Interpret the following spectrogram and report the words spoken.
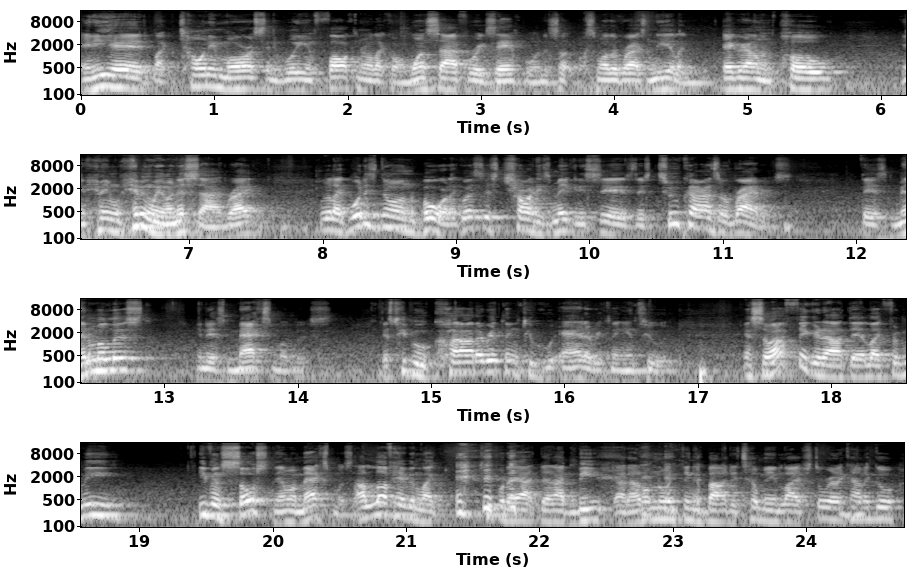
and he had like Toni Morrison and William Faulkner like on one side, for example, and some some other writers, and he had like Edgar Allan Poe and Hemingway on this side, right? We're like, what is doing on the board? Like, what's this chart he's making? He says there's two kinds of writers. There's minimalist and there's maximalist. There's people who cut out everything, people who add everything into it. And so I figured out that, like, for me, even socially, I'm a maximalist. I love having like people that I, that I meet that I don't know anything about. They tell me a life story. I kind of go.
